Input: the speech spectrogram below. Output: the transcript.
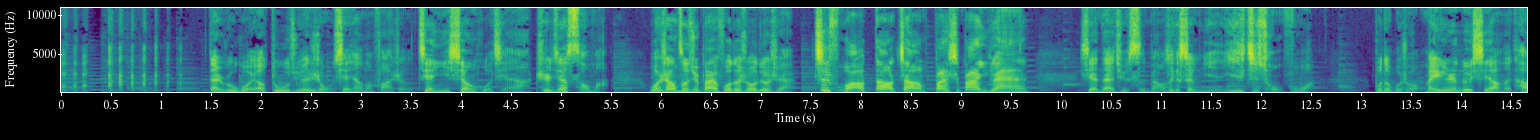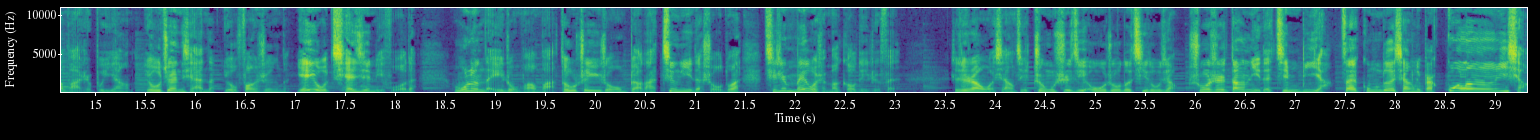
但如果要杜绝这种现象的发生，建议香火钱啊直接扫码。我上次去拜佛的时候就是支付宝到账八十八元，现在去寺庙这个声音一直重复啊。不得不说，每个人对信仰的看法是不一样的，有捐钱的，有放生的，也有虔心礼佛的。无论哪一种方法，都是一种表达敬意的手段，其实没有什么高低之分。这就让我想起中世纪欧洲的基督教，说是当你的金币啊在功德箱里边咣啷一响，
